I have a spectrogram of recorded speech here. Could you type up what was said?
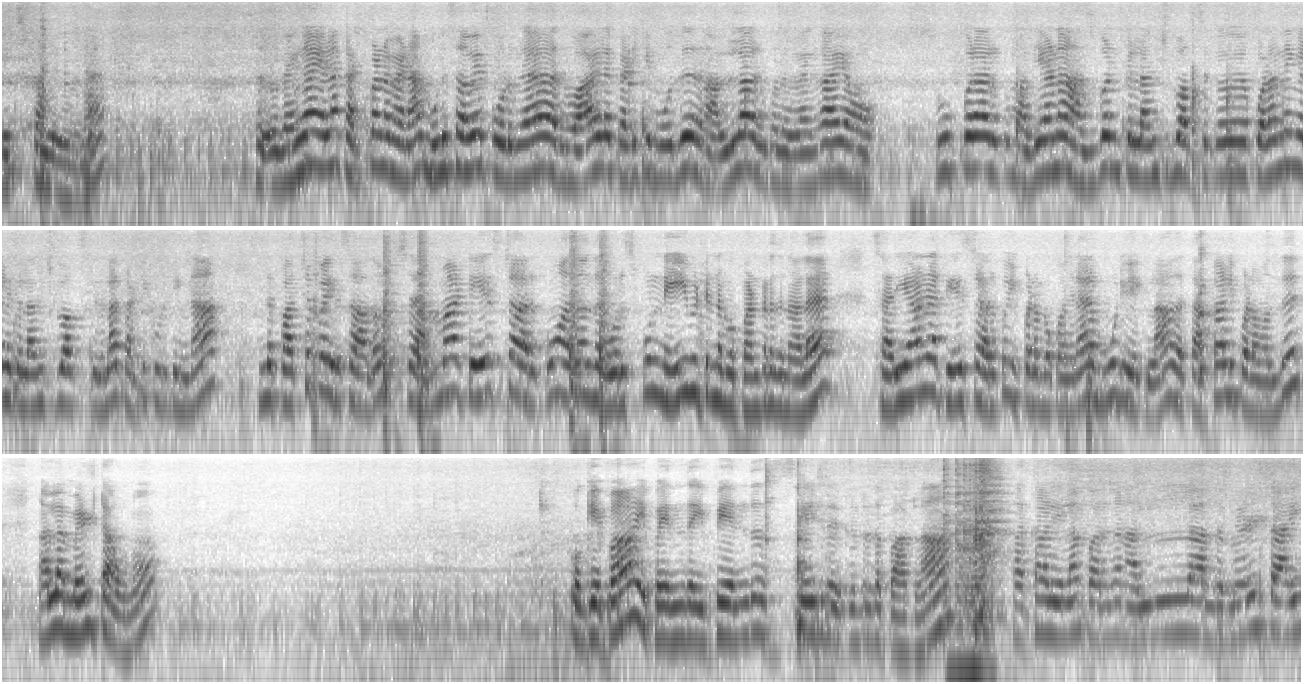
மிக்ஸ் பண்ணிவிடுங்க வெங்காயம்லாம் கட் பண்ண வேணாம். முழுசாகவே போடுங்க. அது வாயில் கடிக்கும் போது நல்லா இருக்கும். அந்த வெங்காயம் சூப்பராக இருக்கும். மதியானம் ஹஸ்பண்ட்க்கு லஞ்ச் பாக்ஸுக்கு குழந்தைங்களுக்கு லஞ்ச் பாக்ஸுக்கு இதெல்லாம் கட்டி கொடுத்தீங்கன்னா இந்த பச்சை பயிர் சாதம் செம்ம டேஸ்ட்டாக இருக்கும். அதுவும் அந்த ஒரு ஸ்பூன் நெய் விட்டு நம்ம பண்ணுறதுனால சரியான டேஸ்ட்டாக இருக்கும். இப்போ நம்ம கொஞ்ச நேரம் மூடி வைக்கலாம். அந்த தக்காளி பழம் வந்து நல்லா மெல்ட் ஆகணும். ஓகேப்பா இப்போ இந்த இப்போ எந்த ஸ்டேஜில் இருக்குன்றதை பார்க்கலாம். தக்காளியெல்லாம் பாருங்கள் நல்லா அந்த மெல்ட் ஆகி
